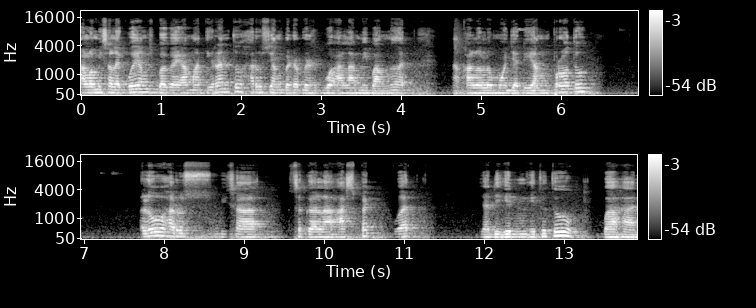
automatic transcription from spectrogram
kalau misalnya gue yang sebagai amatiran tuh harus yang bener-bener gue alami banget nah kalau lo mau jadi yang pro tuh lo harus bisa segala aspek buat jadiin itu tuh bahan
